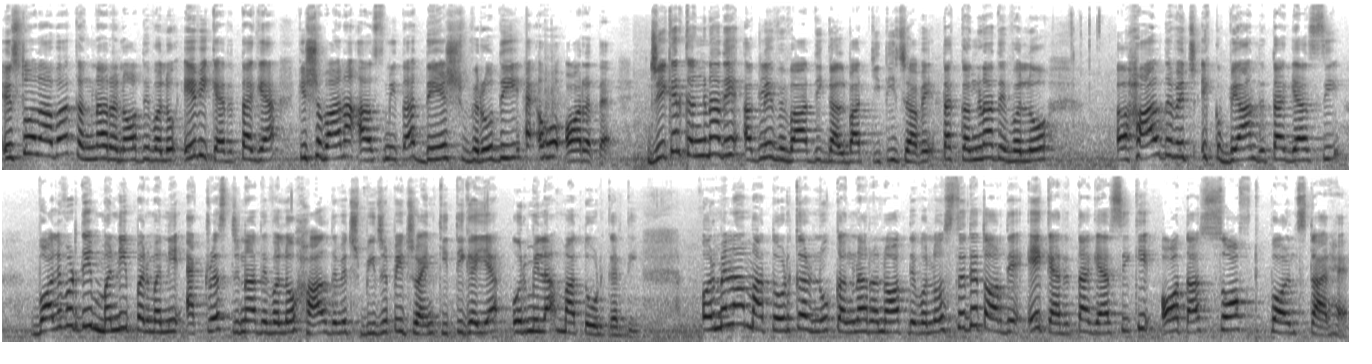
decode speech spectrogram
ਇਸ ਤੋਂ ਇਲਾਵਾ ਕੰਗਨਾ ਰਣੌਤ ਦੇ ਵੱਲੋਂ ਇਹ ਵੀ ਕਹਿ ਦਿੱਤਾ ਗਿਆ ਕਿ ਸ਼ਬਾਨਾ ਆਜ਼ਮੀ ਤਾਂ ਦੇਸ਼ ਵਿਰੋਧੀ ਉਹ ਔਰਤ ਹੈ। ਜੇਕਰ ਕੰਗਣਾ ਦੇ ਅਗਲੇ ਵਿਵਾਦ ਦੀ ਗੱਲਬਾਤ ਕੀਤੀ ਜਾਵੇ, ਤਾਂ ਕੰਗਣਾ ਦੇ ਵੱਲੋਂ ਹਾਲ ਦੇ ਵਿੱਚ ਇੱਕ ਬਿਆਨ ਦਿੱਤਾ ਗਿਆ ਸੀ। ਬਾਲੀਵੁੱਡ ਦੀ ਮੰਨੀ ਪਰਮੰਨੀ ਐਕਟਰੈਸ, ਜਿਨ੍ਹਾਂ ਦੇ ਵੱਲੋਂ ਹਾਲ ਦੇ ਵਿੱਚ ਬੀਜੇਪੀ ਜੁਆਇਨ ਕੀਤੀ ਗਈ ਹੈ, ਉਰਮਿਲਾ ਮਾਤੋੜਕਰ ਦੀ। ਉਰਮਿਲਾ ਮਾਤੋੜਕਰ ਨੂੰ ਕੰਗਨਾ ਰਣੌਤ ਦੇ ਵੱਲੋਂ ਸਿੱਧੇ ਤੌਰ ਤੇ ਇਹ ਕਹਿ ਦਿੱਤਾ ਗਿਆ ਸੀ ਕਿ ਉਹ ਤਾਂ ਸੌਫਟ ਪੌਰਨ ਸਟਾਰ ਹੈ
